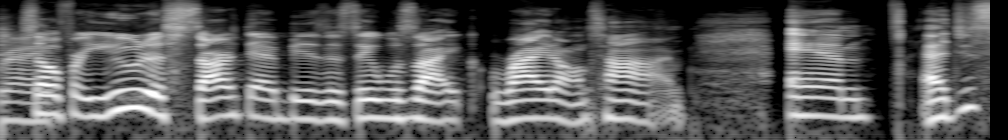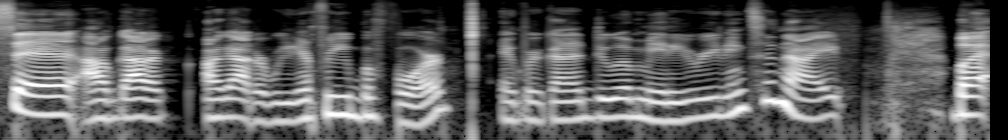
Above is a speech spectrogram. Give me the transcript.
Right. So for you to start that business, it was like right on time. And as you said, I've got a I got a reading for you before, and we're gonna do a mini reading tonight. But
